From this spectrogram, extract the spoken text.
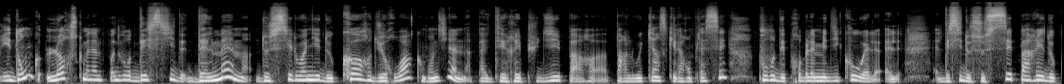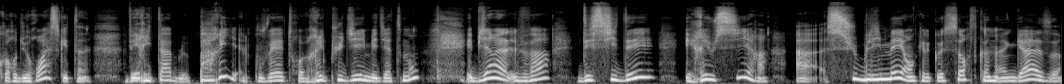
Et donc, lorsque Madame de Pompadour décide d'elle-même de s'éloigner de corps du roi, comme on dit, elle n'a pas été répudiée par, euh, Louis XV qui l'a remplacée, pour des problèmes médicaux, elle, elle, décide de se séparer de corps du roi, ce qui est un véritable pari, elle pouvait être répudiée immédiatement, eh bien, elle va décider et réussir à sublimer en quelque sorte comme un gaz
